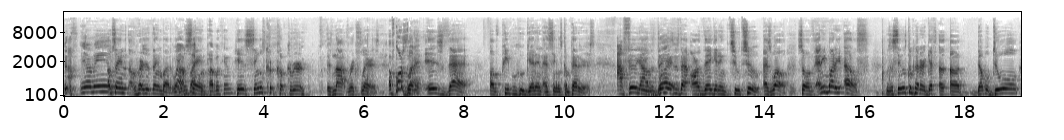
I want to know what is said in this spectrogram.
know what I mean? I'm saying. Here's the thing about it. Like I'm saying, Republican. his singles ca- ca- career is not Ric Flair's. Of course but not. it is that of people who get in as singles competitors. I feel Now you, the thing is, is that are they getting two two as well? So if anybody else who's a singles competitor gets a, a double dual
